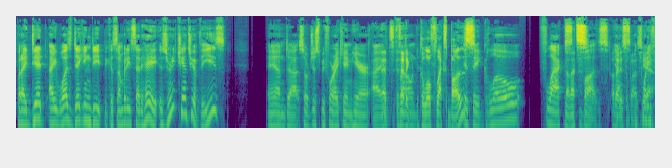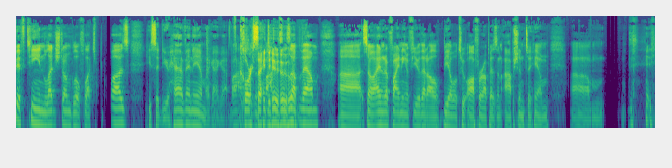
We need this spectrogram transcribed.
But I did, I was digging deep because somebody said, "Hey, is there any chance you have these?" And uh, so just before I came here, I That's is that a found Glowflex Buzz? it's a Glow Flex No, that's- Buzz. oh, that is a Buzz, yeah. 2015 Ledgestone Glow Flex Buzz. He said, "Do you have any?" I'm like, "I got boxes. Of course of I do. of them." Uh, so I ended up finding a few that I'll be able to offer up as an option to him. Um, it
